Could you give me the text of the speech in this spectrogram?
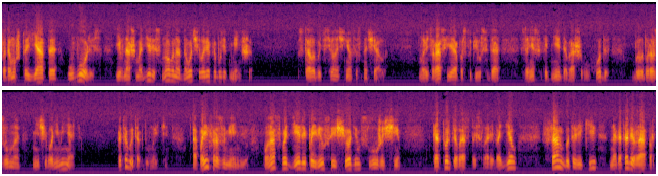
потому что я-то уволюсь, и в нашем отделе снова на одного человека будет меньше. Стало быть, все начнется сначала. Но ведь раз я поступил сюда за несколько дней до вашего ухода, было бы разумно ничего не менять. Это вы так думаете. А по их разумению, у нас в отделе появился еще один служащий. Как только вас прислали в отдел, сан-бытовики накатали рапорт,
